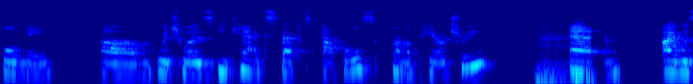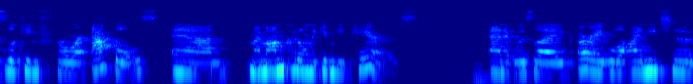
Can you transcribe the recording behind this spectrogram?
told me, um, which was, "You can't expect apples from a pear tree." and I was looking for apples, and my mom could only give me pears. And it was like, all right, well, I need to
